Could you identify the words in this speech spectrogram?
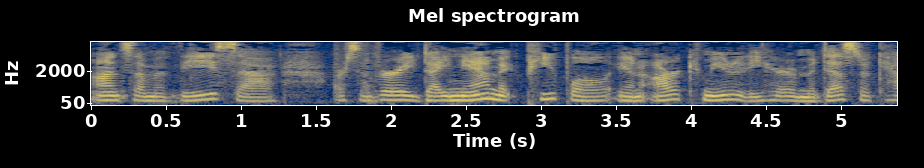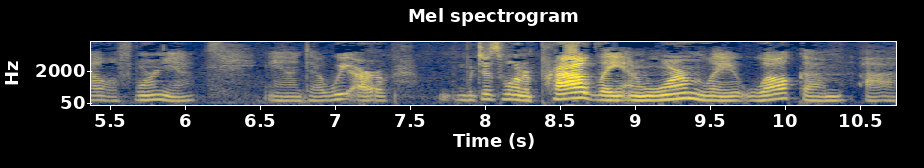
on some of these uh, are some very dynamic people in our community here in Modesto, California. And uh, we are just want to proudly and warmly welcome uh,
